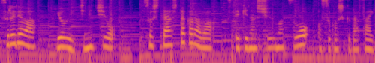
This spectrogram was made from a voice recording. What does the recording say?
それでは良い一日を、そして明日からは素敵な週末をお過ごしください。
